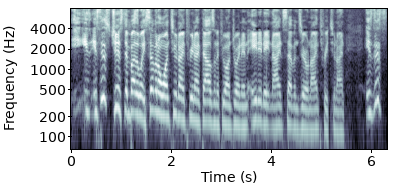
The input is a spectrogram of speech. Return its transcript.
Is, is this just, and by the way, 701 293 9000 if you want to join in, 888 970 9329. Is this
